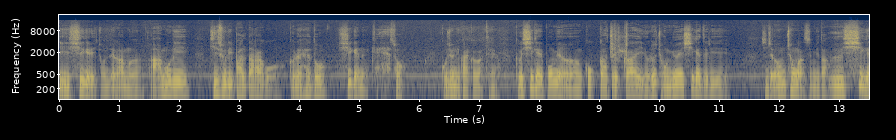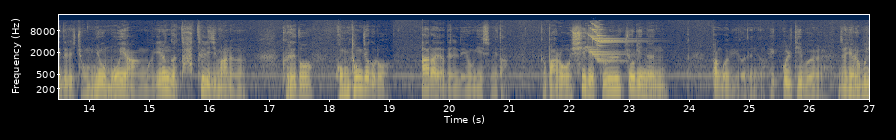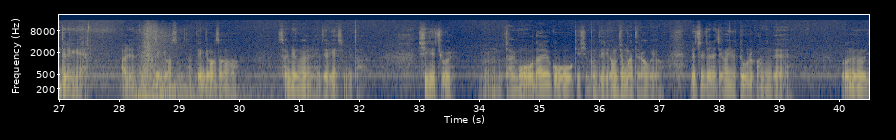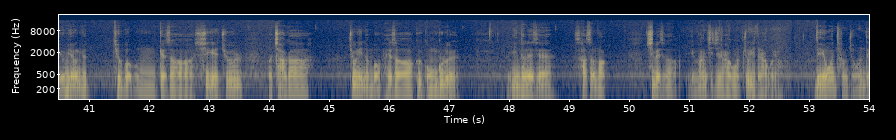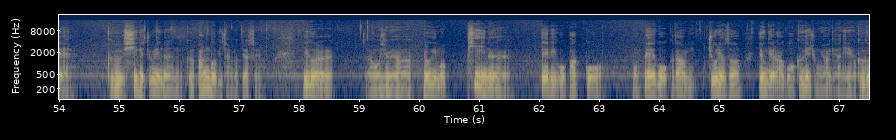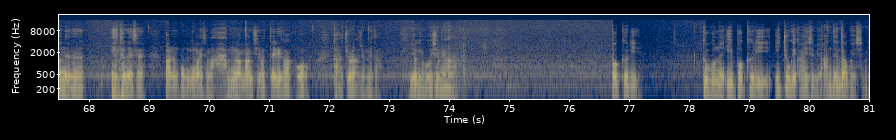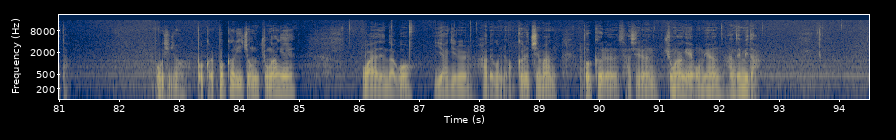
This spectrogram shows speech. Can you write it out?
이 시계의 존재감은 아무리 기술이 발달하고 그래 해도 시계는 계속 꾸준히 갈 것 같아요. 그 시계 보면 고가 저가의 여러 종류의 시계들이 진짜 엄청 많습니다. 그 시계들의 종류, 모양 뭐 이런 건 다 틀리지만은 그래도 공통적으로 알아야 될 내용이 있습니다. 그 바로 시계 줄 줄이는 방법이거든요. 핵꿀팁을 이제 여러분들에게 알려드리고 땡겨왔습니다. 땡겨와서 설명을 해드리겠습니다. 시계 줄 음, 잘못 알고 계신 분들이 엄청 많더라고요. 며칠 전에 제가 유튜브를 봤는데 어느 유명 유튜버 분께서 시계 줄 뭐 자가 줄이는 법 해서 그 공구를 그 인터넷에 사서 막 집에서 이 망치질 하고 줄이더라고요. 내용은 참 좋은데 그 시계 줄이는 그 방법이 잘못되었어요. 이걸 자, 보시면 여기 뭐 핀을 때리고 받고 뭐 빼고 그 다음 줄여서 연결하고 그게 중요한 게 아니에요. 그거는 인터넷에 파는 공구만 있으면 아무나 망치로 때려 갖고 다 줄여줍니다. 여기 보시면 버클이 그분은 이 버클이 이쪽에 가 있으면 안 된다고 했습니다. 보이시죠? 버클. 버클이 정, 중앙에 와야 된다고 이야기를 하더군요. 그렇지만 버클은 사실은 중앙에 오면 안 됩니다.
